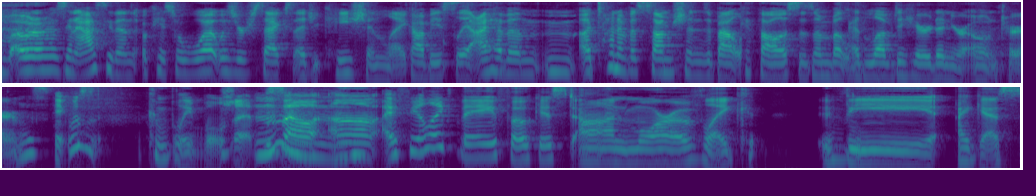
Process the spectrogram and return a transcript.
what I was going to ask you then, okay, so what was your sex education like? Obviously, I have a, a ton of assumptions about Catholicism, but I'd love to hear it in your own terms. it was complete bullshit. Mm. So um, I feel like they focused on more of like the, I guess,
